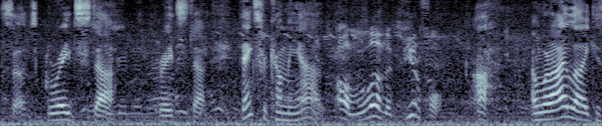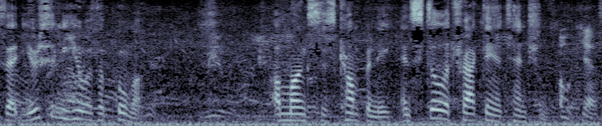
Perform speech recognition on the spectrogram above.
So it's great stuff. Great stuff. Thanks for coming out. Oh, love it, beautiful. Ah, and what I like is that you're sitting here with a Puma amongst this company and still attracting attention. Oh yes,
